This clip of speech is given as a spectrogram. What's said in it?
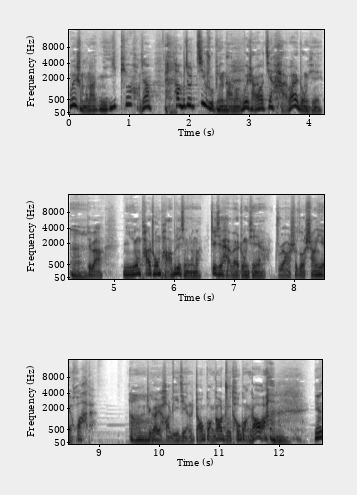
为什么呢？你一听好像他们不就是技术平台吗？为啥要建海外中心？嗯对吧？你用爬虫爬不就行了吗？这些海外中心啊，主要是做商业化的。啊，这个也好理解了，找广告主投广告啊。嗯因为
